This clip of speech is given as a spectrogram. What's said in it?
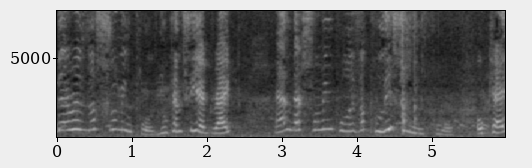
there is a swimming pool. You can see it, right? And that swimming pool is a police swimming pool. Okay?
